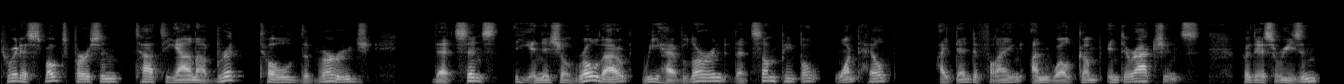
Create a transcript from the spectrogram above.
Twitter spokesperson Tatiana Britt told The Verge that since the initial rollout, we have learned that some people want help identifying unwelcome interactions. For this reason,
